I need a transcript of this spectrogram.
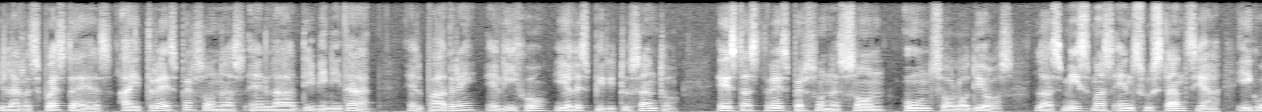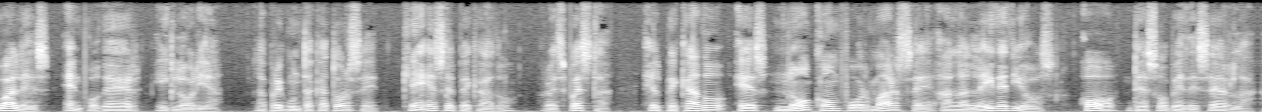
Y la respuesta es hay tres personas en la divinidad, el Padre, el Hijo y el Espíritu Santo. Estas tres personas son un solo Dios, las mismas en sustancia, iguales en poder y gloria. La pregunta 14. ¿Qué es el pecado? Respuesta. El pecado es no conformarse a la ley de Dios o desobedecerla.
